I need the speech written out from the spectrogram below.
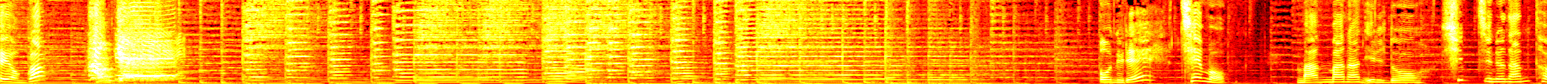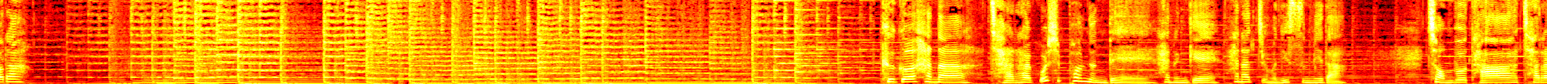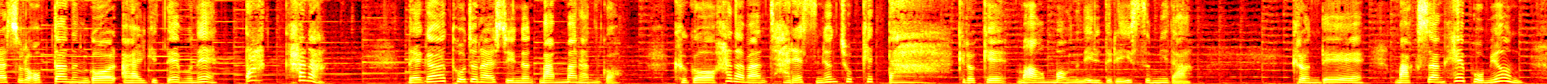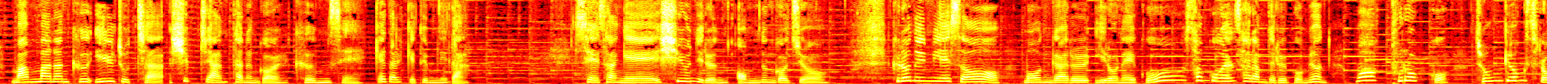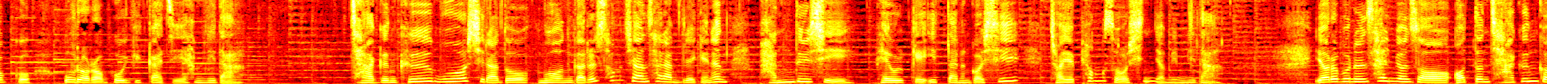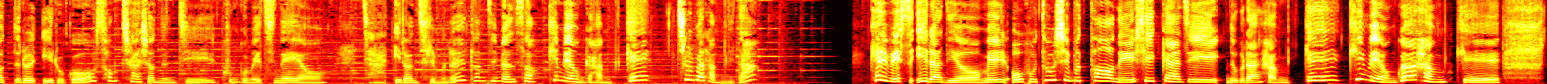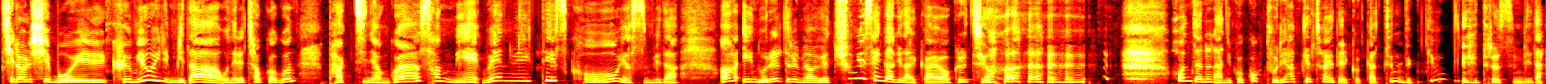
김혜영과 함께. 오늘의 제목 만만한 일도 쉽지는 않더라. 그거 하나 잘하고 싶었는데 하는 게 하나쯤은 있습니다. 전부 다 잘할 수 없다는 걸 알기 때문에 딱 하나. 내가 도전할 수 있는 만만한 거. 그거 하나만 잘했으면 좋겠다. 그렇게 마음 먹는 일들이 있습니다. 그런데 막상 해보면 만만한 그 일조차 쉽지 않다는 걸 금세 깨닫게 됩니다. 세상에 쉬운 일은 없는 거죠. 그런 의미에서 뭔가를 이뤄내고 성공한 사람들을 보면 막 부럽고 존경스럽고 우러러 보이기까지 합니다. 작은 그 무엇이라도 무언가를 성취한 사람들에게는 반드시 배울 게 있다는 것이 저의 평소 신념입니다. 여러분은 살면서 어떤 작은 것들을 이루고 성취하셨는지 궁금해지네요. 자, 이런 질문을 던지면서 김혜영과 함께 출발합니다. KBS 이라디오 매일 오후 2시부터 4시까지 누구랑 함께 김혜영과 함께 7월 15일 금요일입니다. 오늘의 첫 곡은 박진영과 선미의 When We Disco였습니다. 아, 이 노래를 들으면 왜 춤이 생각이 날까요? 그렇죠. 혼자는 아니고 꼭 둘이 함께 쳐야 될 것 같은 느낌 들었습니다.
